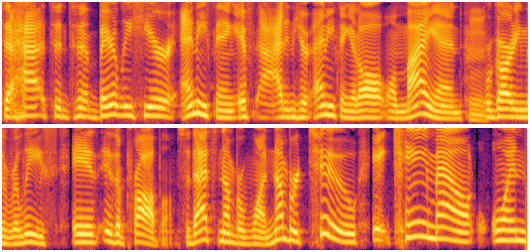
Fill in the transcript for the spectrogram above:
to have to to barely hear anything. If I didn't hear anything at all on my end hmm. regarding the release, is is a problem. So that's number one. Number two, it came out on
